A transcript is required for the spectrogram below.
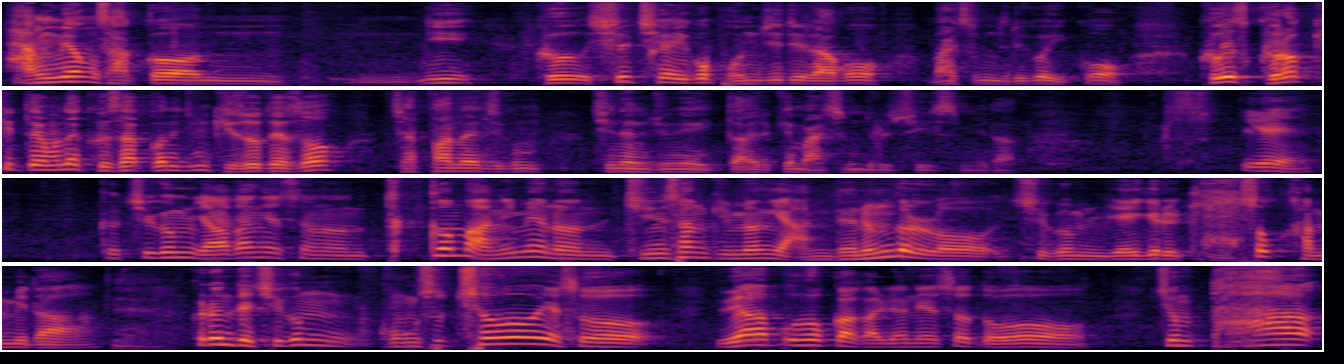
항명 사건이 그 실체이고 본질이라고 말씀드리고 있고 그 그렇기 때문에 그 사건이 지금 기소돼서 재판에 지금 진행 중에 있다 이렇게 말씀드릴 수 있습니다. 예. 그 지금 야당에서는 특검 아니면은 진상 규명이 안 되는 걸로 지금 얘기를 계속 합니다. 네. 그런데 지금 공수처에서 외압 의혹과 관련해서도 지금 다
